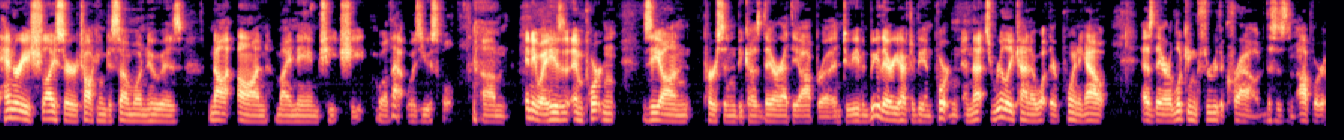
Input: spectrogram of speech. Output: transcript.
Henry Schleiser talking to someone who is not on my name cheat sheet. Well, that was useful. Um, anyway, he's an important Zeon person because they are at the opera, and to even be there, you have to be important, and that's really kind of what they're pointing out as they are looking through the crowd. This is an opera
